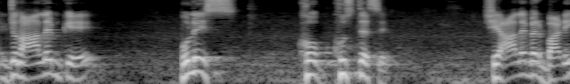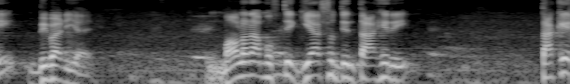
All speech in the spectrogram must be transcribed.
একজন আলেমকে পুলিশ খুব খুঁজতেছে। সে আলেমের বাড়ি বিবাড়িয়ায়। মাওলানা মুফতি গিয়াসুদ্দিন তাহিরি তাকে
